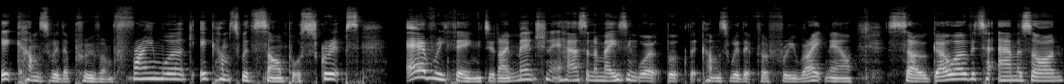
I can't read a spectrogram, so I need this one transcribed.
It comes with a proven framework, it comes with sample scripts. Everything. Did I mention it has an amazing workbook that comes with it for free right now? So go over to Amazon.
